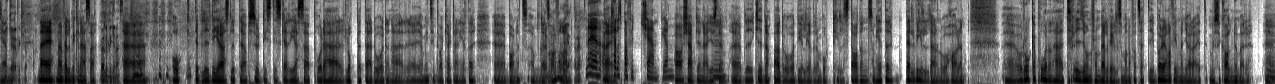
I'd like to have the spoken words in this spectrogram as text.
så ingen... mycket överkropp. Nej, men väldigt mycket näsa. Väldigt mycket nästan. Eh, och det blir deras lite absurdistiska resa på det här loppet där då den här, eh, jag minns inte vad karaktären heter, eh, barnet, om den har någon namn. Nej, han Nej. kallas bara för champion. Ja, Champion, ja, just Mm. det. Eh, blir kidnappad och det leder dem bort till staden som heter Belleville där de då har en eh, och råkar på den här trion från Belleville som man har fått sett i början av filmen göra ett musikalnummer. Mm.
